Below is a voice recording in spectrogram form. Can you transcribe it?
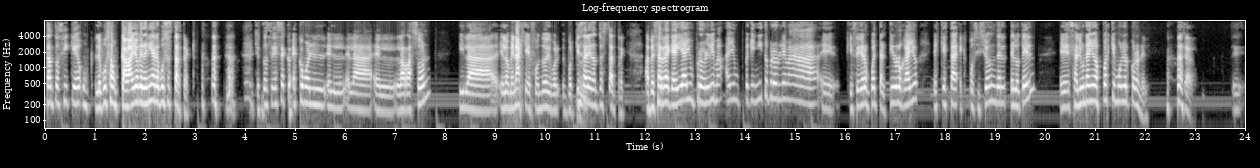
tanto así que le puso a un caballo que tenía, le puso Star Trek. Entonces, esa es, como la razón y la, el homenaje, el fondo, de por, qué mm. sale tanto Star Trek. A pesar de que ahí hay un problema, hay un pequeñito problema eh, que se dieron cuenta al tiro los gallos, es que esta exposición del, del hotel eh, salió un año después que murió el coronel. Claro. Eh,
